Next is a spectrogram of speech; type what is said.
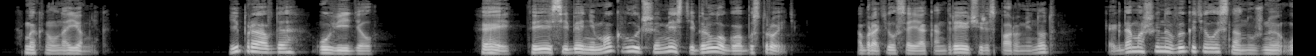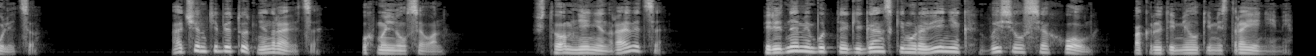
— хмыкнул наемник. И правда, увидел. «Эй, ты себе не мог в лучшем месте берлогу обустроить?» Обратился я к Андрею через пару минут, когда машина выкатилась на нужную улицу. «А чем тебе тут не нравится?» – ухмыльнулся он. «Что мне не нравится?» Перед нами будто гигантский муравейник высился холм, покрытый мелкими строениями.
